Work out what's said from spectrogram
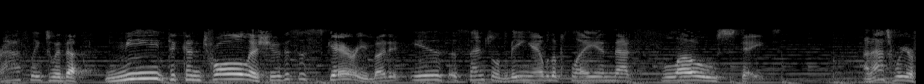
for athletes with a need to control issue, this is scary, but it is essential to being able to play in that flow state. And that's where your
